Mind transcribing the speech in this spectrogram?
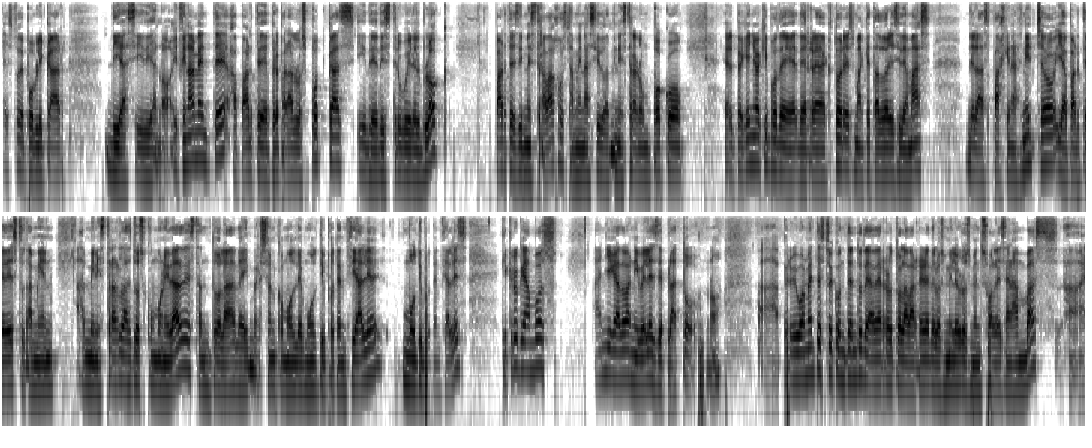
esto de publicar día sí, día no. Y finalmente, aparte de preparar los podcasts y de distribuir el blog, partes de mis trabajos también ha sido administrar un poco el pequeño equipo de, redactores, maquetadores y demás de las páginas nicho y aparte de esto también administrar las dos comunidades, tanto la de inversión como el de multipotenciales, multipotenciales que creo que ambos han llegado a niveles de plató, ¿no? Ah, pero igualmente estoy contento de haber roto la barrera de los mil euros mensuales en ambas, ah,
